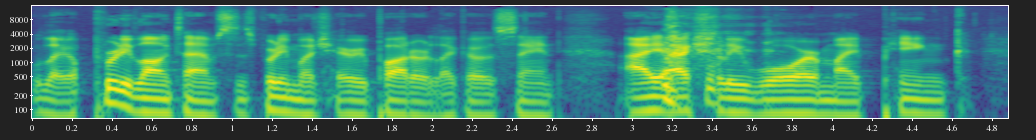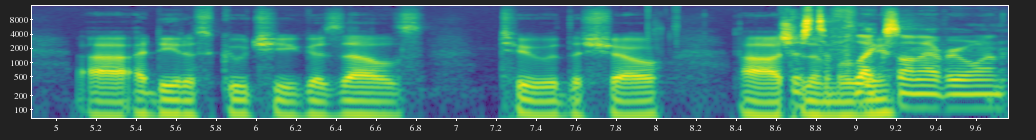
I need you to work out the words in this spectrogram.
like a pretty long time since pretty much Harry Potter. Like I was saying, I actually wore my pink uh, Adidas Gucci Gazelles to the show. Uh, Just to to flex on everyone.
